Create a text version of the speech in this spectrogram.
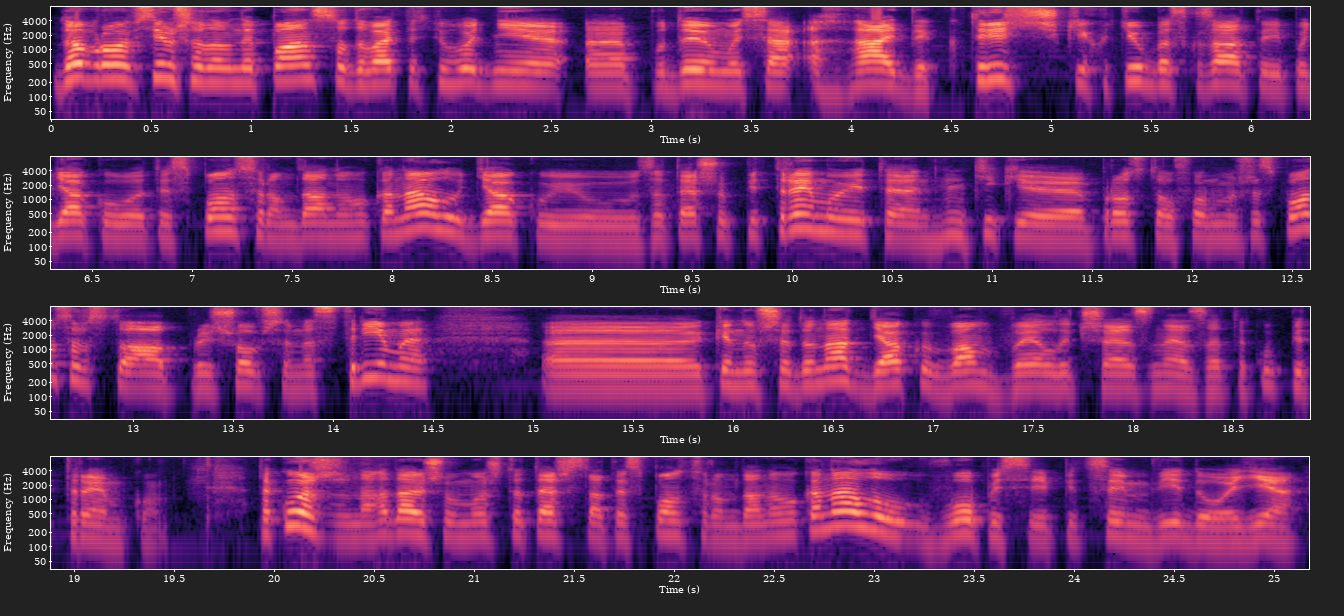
Доброго всім, шановне панство. Давайте сьогодні е, подивимося гайдик. Трішечки хотів би сказати і подякувати спонсорам даного каналу. Дякую за те, що підтримуєте. Не тільки просто оформивши спонсорство, а прийшовши на стріми, е, кинувши донат. Дякую вам величезне за таку підтримку. Також нагадаю, що ви можете теж стати спонсором даного каналу. В описі під цим відео є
